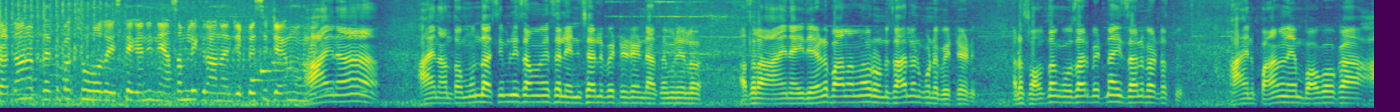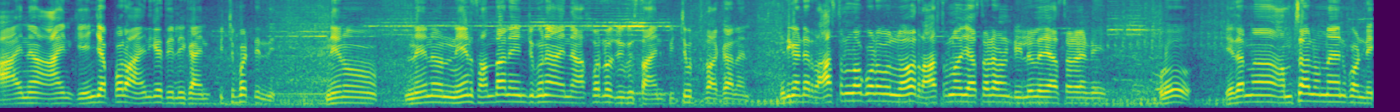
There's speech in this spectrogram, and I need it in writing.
ప్రధాన ప్రతిపక్ష హోదా ఇస్తే కానీ నేను అసెంబ్లీకి రానని చెప్పేసి జగన్మోహన్ ఆయన ఆయన అంతకుముందు అసెంబ్లీ సమావేశాలు ఎన్నిసార్లు పెట్టాడండి అసెంబ్లీలో? అసలు ఆయన ఐదేళ్ళ పాలనలో రెండు సార్లు అనుకుంటా పెట్టాడు. అంటే సంవత్సరానికి ఒకసారి పెట్టినా ఐదు సార్లు పెట్టచ్చు. ఆయన పాలన ఏం బాగోక ఆయన ఆయనకి ఏం చెప్పాలో ఆయనకే తెలియక ఆయన పిచ్చి పట్టింది. నేను నేను నేను సంతాలు ఎంచుకుని ఆయన హాస్పిటల్లో చూపిస్తాను ఆయన పిచ్చి తగ్గాలని ఎందుకంటే రాష్ట్రంలో గొడవల్లో రాష్ట్రంలో చేస్తాడా ఢిల్లీలో చేస్తాడండి ఇప్పుడు ఏదన్నా అంశాలు ఉన్నాయనుకోండి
